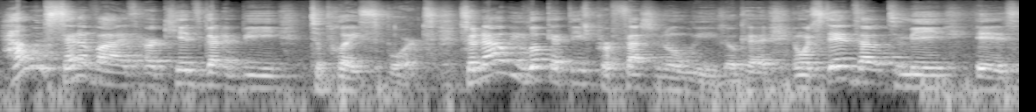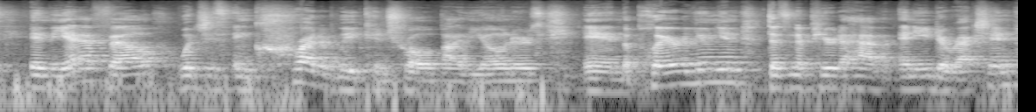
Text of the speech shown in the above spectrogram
how incentivized are kids going to be to play sports? So now we look at these professional leagues, okay? And what stands out to me is in the NFL, which is incredibly controlled by the owners, and the player union doesn't appear to have any direction.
